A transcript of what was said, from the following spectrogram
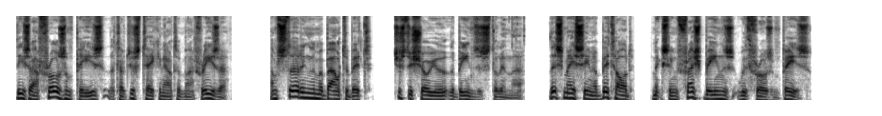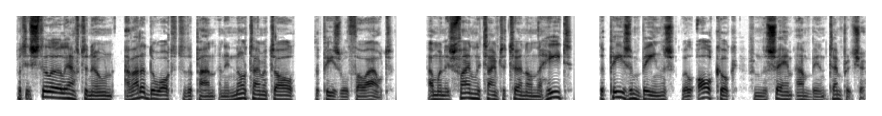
These are frozen peas that I've just taken out of my freezer. I'm stirring them about a bit just to show you that the beans are still in there. This may seem a bit odd mixing fresh beans with frozen peas. But it's still early afternoon, I've added the water to the pan and in no time at all the peas will thaw out. And when it's finally time to turn on the heat, the peas and beans will all cook from the same ambient temperature.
